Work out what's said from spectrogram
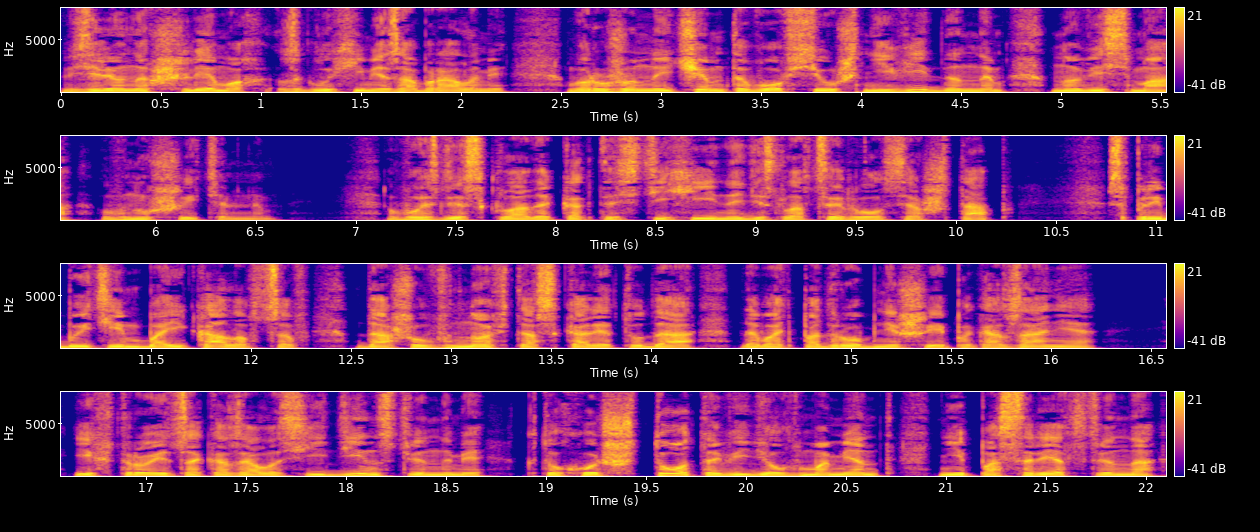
В зеленых шлемах с глухими забралами, вооруженные чем-то вовсе уж невиданным, но весьма внушительным. Возле склада как-то стихийно дислоцировался штаб. С прибытием байкаловцев Дашу вновь таскали туда давать подробнейшие показания — их троица оказалась единственными, кто хоть что-то видел в момент, непосредственно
